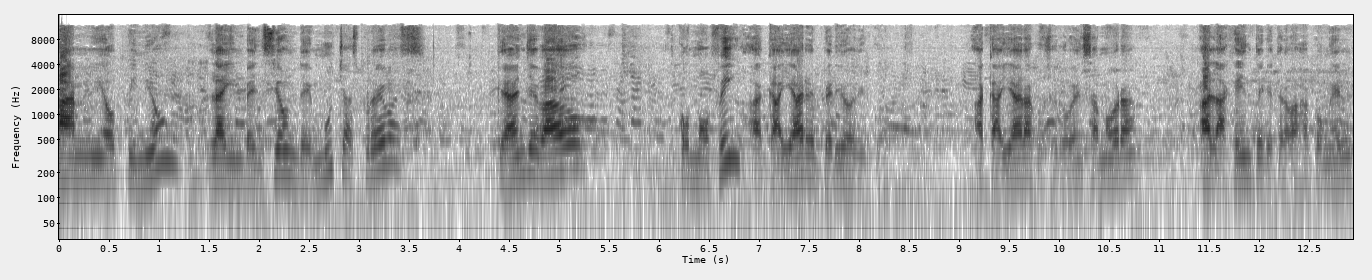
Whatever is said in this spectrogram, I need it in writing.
a mi opinión, la invención de muchas pruebas que han llevado como fin a callar el periódico, a callar a José Rubén Zamora, a la gente que trabaja con él.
